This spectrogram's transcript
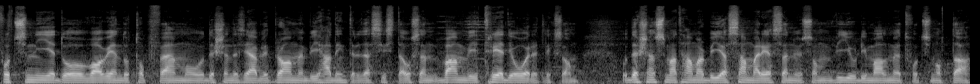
2009 då var vi ändå topp 5 och det kändes jävligt bra men vi hade inte det där sista. Och sen vann vi tredje året liksom. Och det känns som att Hammarby gör samma resa nu som vi gjorde i Malmö 2008.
